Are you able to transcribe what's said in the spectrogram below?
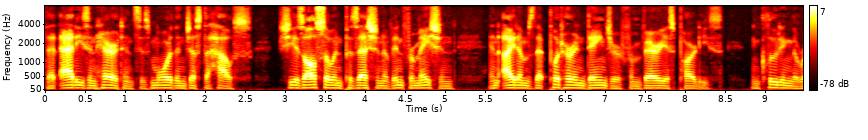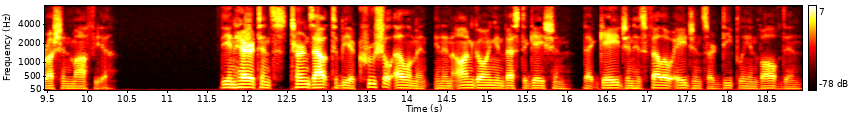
that Addie's inheritance is more than just a house. She is also in possession of information and items that put her in danger from various parties, including the Russian mafia. The inheritance turns out to be a crucial element in an ongoing investigation that Gage and his fellow agents are deeply involved in.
